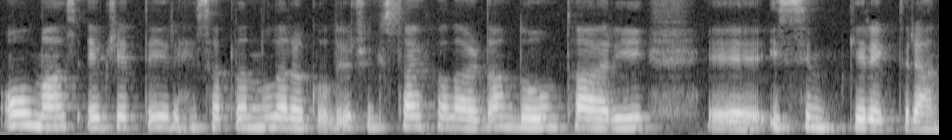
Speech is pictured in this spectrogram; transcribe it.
olmaz. Ebced değeri hesaplanılarak oluyor. Çünkü sayfalardan doğum tarihi, e, isim gerektiren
